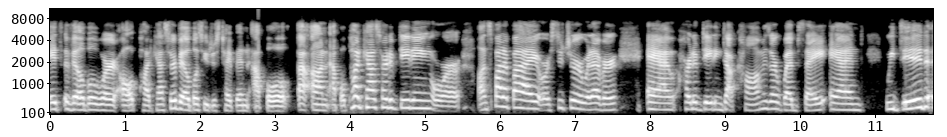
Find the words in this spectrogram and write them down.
It's available where all podcasts are available. So you just type in Apple uh, on Apple Podcast Heart of Dating or on Spotify or Stitcher or whatever. And heartofdating.com is our website. And we did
